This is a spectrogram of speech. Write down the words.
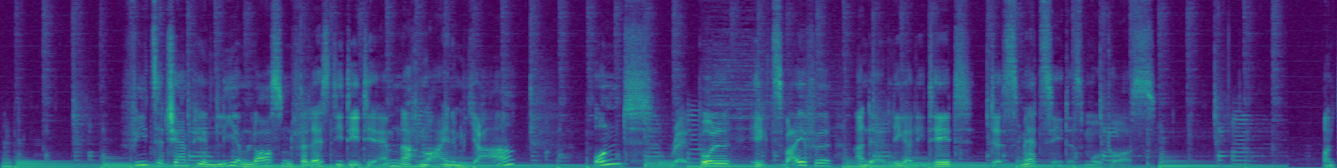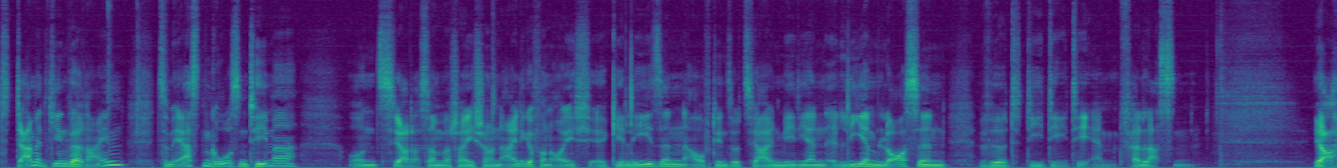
Vize-Champion Liam Lawson verlässt die DTM nach nur einem Jahr und Red Bull hegt Zweifel an der Legalität des Mercedes-Motors. Und damit gehen wir rein zum ersten großen Thema. Und ja, das haben wahrscheinlich schon einige von euch äh, gelesen auf den sozialen Medien. Liam Lawson wird die DTM verlassen. Ja,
